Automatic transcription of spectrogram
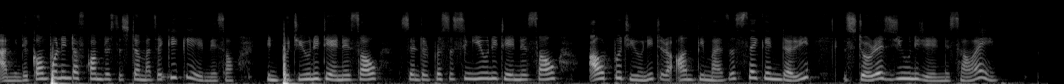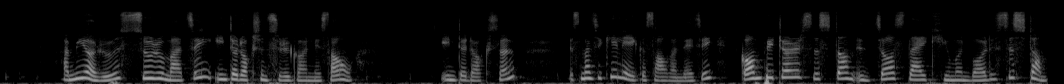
हामीले कम्पोनेन्ट अफ कम्प्युटर सिस्टम सिस्टममा चाहिँ के के हेर्नेछौँ? इनपुट युनिट हेर्नेछौँ सेन्ट्रल प्रोसेसिङ युनिट हेर्नेछौँ आउटपुट युनिट र अन्तिममा चाहिँ सेकेन्डरी स्टोरेज युनिट हेर्नेछौँ है। हामीहरू सुरुमा चाहिँ इन्ट्रोडक्सन सुरु गर्नेछौँ। इन्ट्रोडक्सन यसमा चाहिँ के लेखेको छ भन्दा चाहिँ computer system is just like human body system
